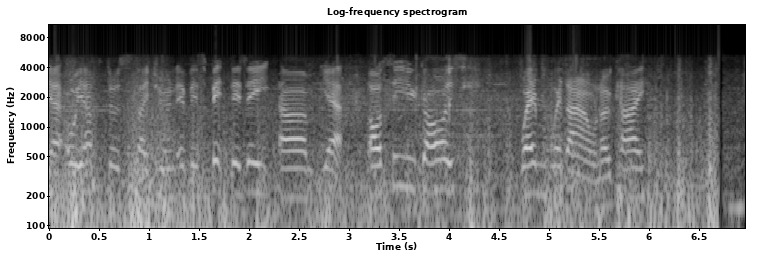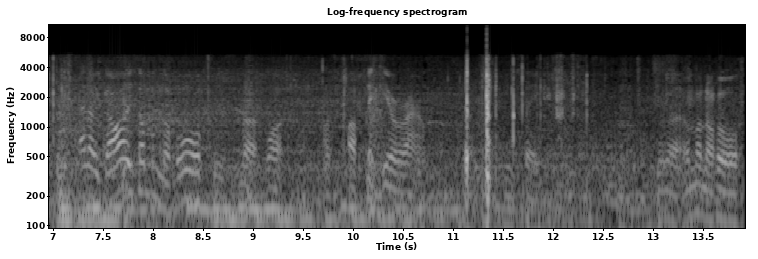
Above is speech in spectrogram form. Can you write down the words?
yeah all you have to do is stay tuned. If it's a bit dizzy um, yeah I'll see you guys when we're down okay? Hello guys I'm on the horses. Look what? I'll, I'll flick you around. You see. Look, I'm on a horse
